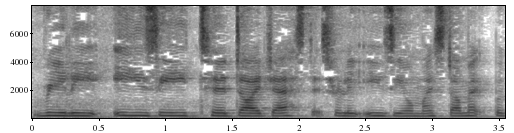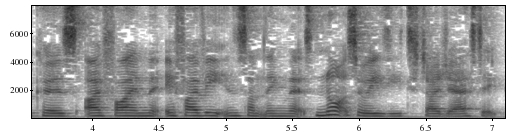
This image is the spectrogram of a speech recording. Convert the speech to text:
really easy to digest. It's really easy on my stomach because I find that if I've eaten something that's not so easy to digest, it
